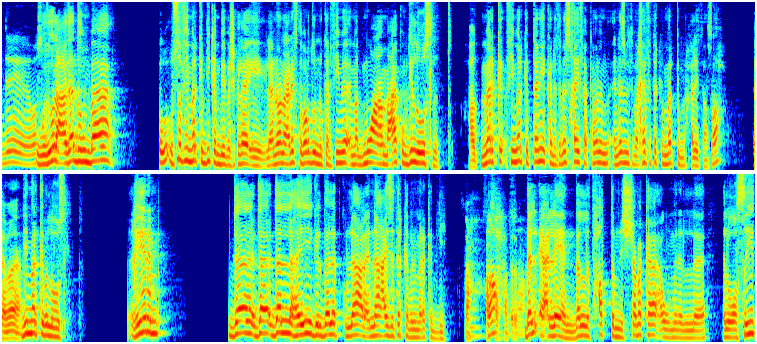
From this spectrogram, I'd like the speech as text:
دي وصل ودول عددهم بقى اوصف لي المركب دي كان بيبقى شكلها إيه؟ لأن أنا عرفت برضو إنه كان في مجموعة معاكم دي اللي وصلت. حض- مركب في مركب تانية كانت الناس خايفة كمان الناس بتبقى خايفة تركب مركب من حالتها صح؟ تمام. دي المركب اللي وصلت. غير ده ده ده اللي هيجي البلد كلها على إنها عايزة تركب المراكب دي. صح صح؟ حصل حضرتك. ده الإعلان ده اللي اتحط من الشبكة أو من ال- الوسيط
